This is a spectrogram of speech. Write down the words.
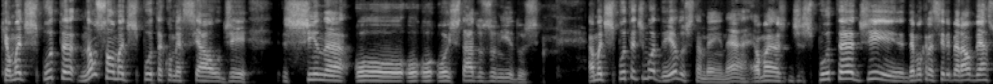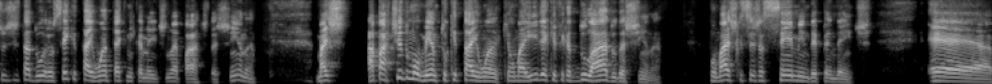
que é uma disputa, não só uma disputa comercial de China ou, ou, ou Estados Unidos, é uma disputa de modelos também, né? É uma disputa de democracia liberal versus ditadura. Eu sei que Taiwan, tecnicamente, não é parte da China, mas a partir do momento que Taiwan, que é uma ilha que fica do lado da China, por mais que seja semi-independente, é,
